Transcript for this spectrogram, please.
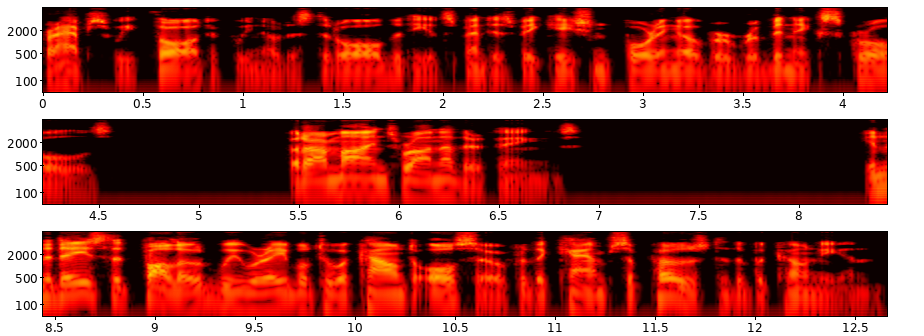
Perhaps we thought, if we noticed at all, that he had spent his vacation poring over rabbinic scrolls but our minds were on other things. In the days that followed, we were able to account also for the camps opposed to the Baconian.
